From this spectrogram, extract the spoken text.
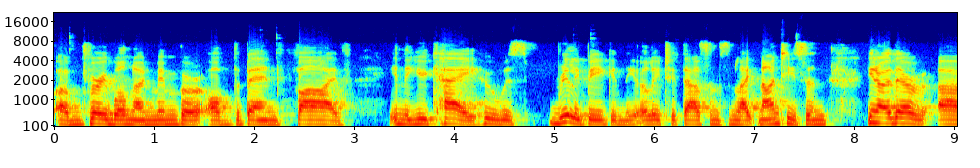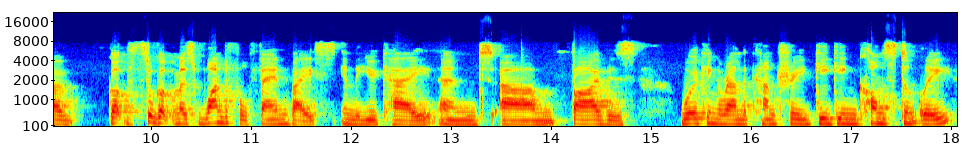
a, very well known member of the band Five in the UK, who was really big in the early 2000s and late 90s, and you know they're. Uh, got still got the most wonderful fan base in the UK, and um, Five is working around the country, gigging constantly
